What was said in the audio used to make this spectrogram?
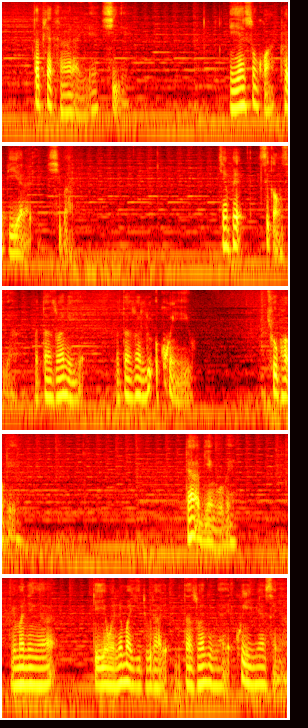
။တပ်ဖြတ်ခံရတာတွေလည်းရှိတယ်။နေရဲစွန့်ခွာထွက်ပြေးရတာတွေရှိပါတယ်။ကျမ်းဖက်စစ်ကောင်စီဟာမတန်ဆွမ်းနေရဲ့မတန်ဆွမ်းလူအခွင့်အရေးကိုချိုးဖောက်တယ်။ ဒါအပြင်ကိုပဲမြန်မာနိုင်ငံကတရားဝင်လက်မှတ်ရေးထိုးထားတဲ့မတန်ဆွမ်းသူများရဲ့အခွင့်အရေးများဆိုင်ရာ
